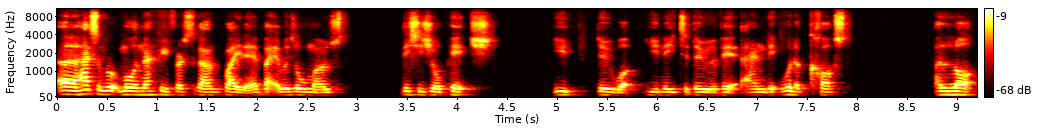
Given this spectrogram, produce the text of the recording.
Uh, Hassenbrook more than happy for us to go and play there, but it was almost this is your pitch. You do what you need to do with it, and it would have cost a lot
